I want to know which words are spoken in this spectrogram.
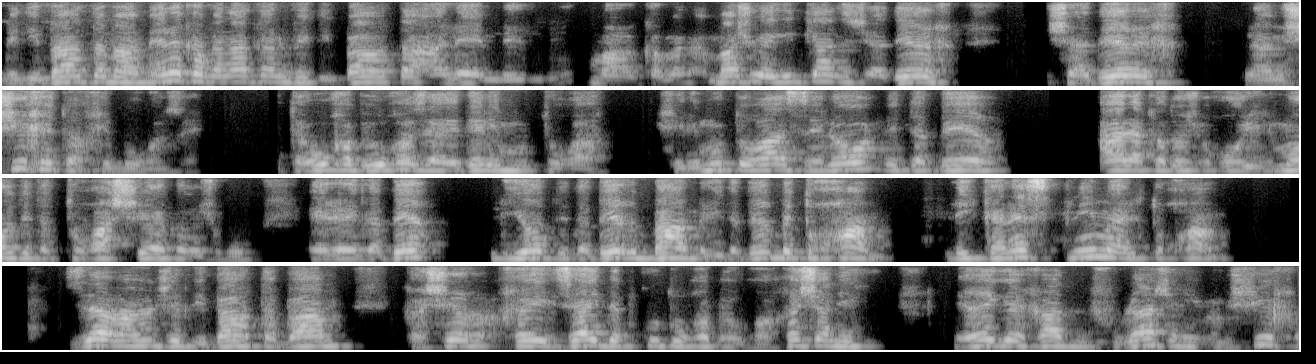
ודיברת בם, אין הכוונה כאן ודיברת עליהם. כלומר, הכוונה, מה שהוא יגיד כאן זה שהדרך, שהדרך להמשיך את החיבור הזה, את הרוחא ברוחא זה על ידי לימוד תורה. שלימוד תורה זה לא לדבר על הקדוש ברוך הוא, ללמוד את התורה של הקדוש ברוך הוא, אלא לדבר להיות, לדבר בם, לדבר בתוכם, להיכנס פנימה אל תוכם. זה הרעיון של דיברת בם, כאשר אחרי, זה ההידבקות רוחא ברוחא. אחרי שאני לרגע אחד מפולש, אני ממשיך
